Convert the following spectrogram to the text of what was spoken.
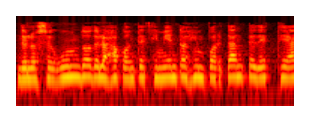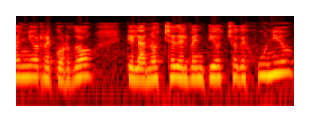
De lo segundo de los acontecimientos importantes de este año recordó que la noche del 28 de junio,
